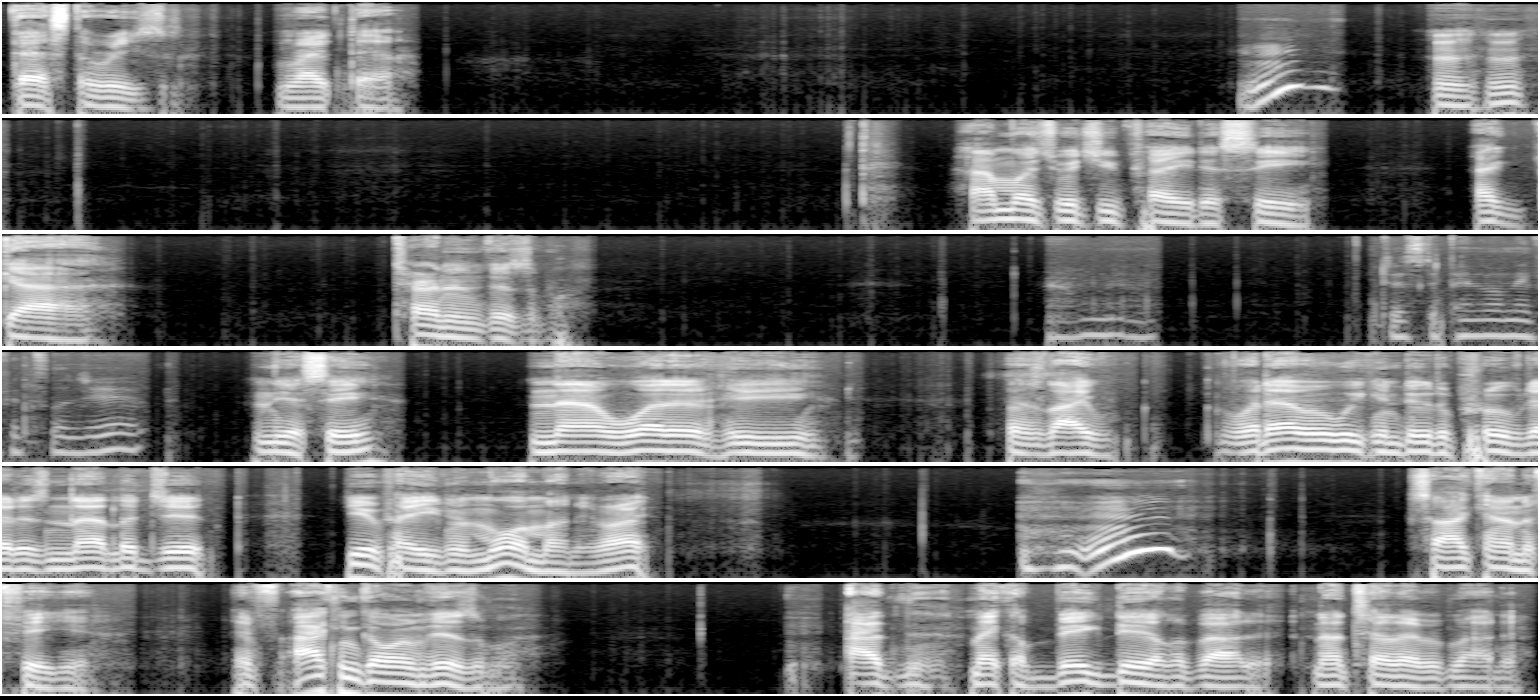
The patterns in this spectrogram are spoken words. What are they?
That's the reason, right there. Hmm? Mm-hmm. How much would you pay to see a guy turn invisible? I don't know. Just depends on if it's legit. You see? Now, what if he was like, whatever we can do to prove that it's not legit, you pay even more money, right? Hmm? So I kind of figure if I can go invisible, I'd make a big deal about it and I tell everybody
